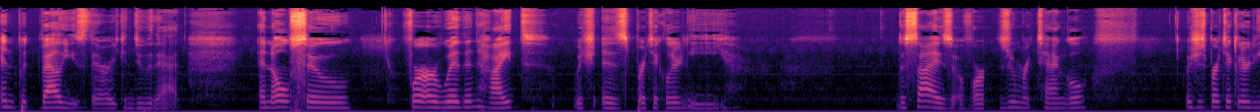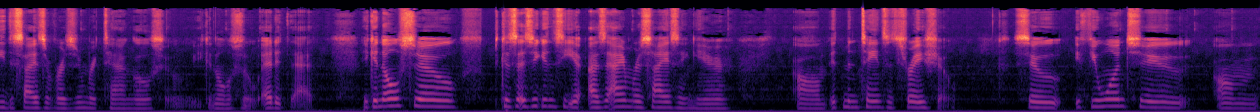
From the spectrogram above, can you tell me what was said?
input values there you can do that. And also for our width and height which is particularly the size of our zoom rectangle which is particularly the size of our zoom rectangle so you can also edit that. You can also because as you can see as I'm resizing here um, it maintains its ratio. So if you want to um,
